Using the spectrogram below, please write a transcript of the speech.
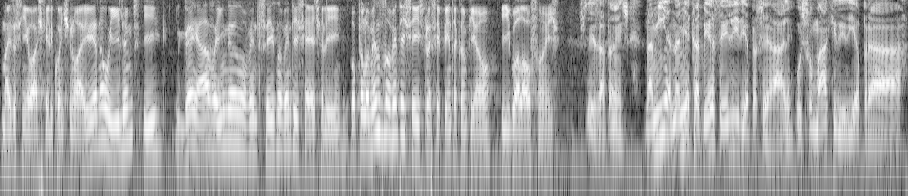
Mas assim, eu acho que ele continuaria na Williams e ganhava ainda 96, 97 ali. Ou pelo menos 96 para ser pentacampeão e igualar o Fangio. Exatamente. Na minha, na minha cabeça, ele iria para Ferrari, o Schumacher iria para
